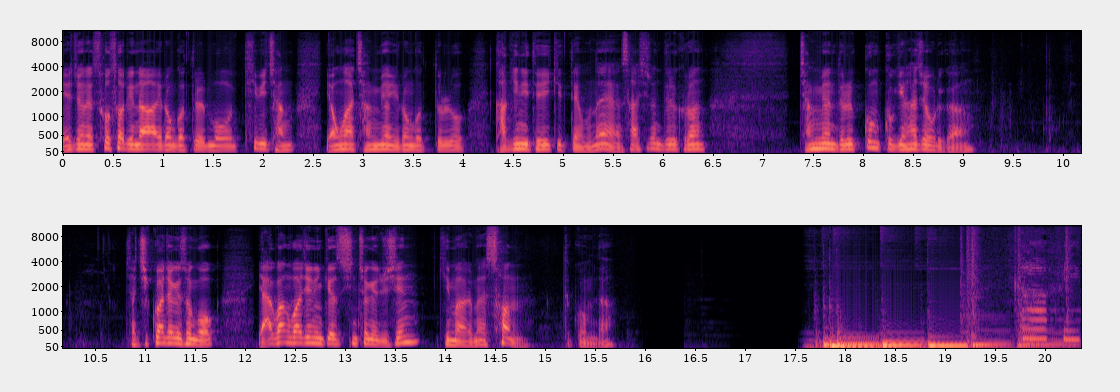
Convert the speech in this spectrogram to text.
예전에 소설이나 이런 것들 뭐 TV 장 영화 장면 이런 것들로 각인이 돼 있기 때문에 사실은 늘 그런 장면들을 꿈꾸긴 하죠 우리가. 자 직관적인 선곡 야광바지님께서 신청해주신 김아름의 선 듣고 옵니다. Coffee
